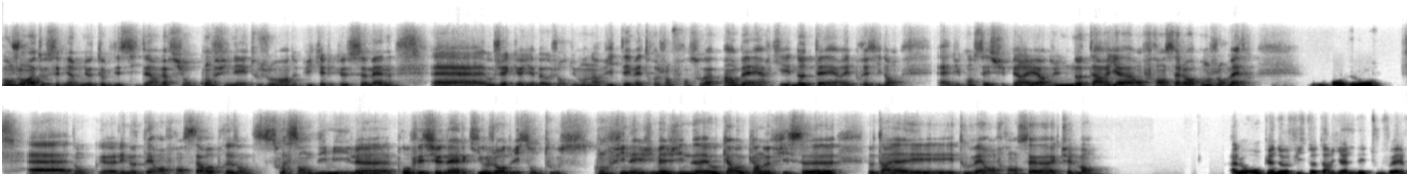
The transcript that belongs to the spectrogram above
Bonjour à tous et bienvenue au Talk Décideur, version confinée, toujours hein, depuis quelques semaines, euh, où j'accueille eh ben, aujourd'hui mon invité, maître Jean-François Humbert, qui est notaire et président euh, du Conseil supérieur du notariat en France. Alors bonjour maître. Bonjour. Euh, donc les notaires en France, ça représente 70 000 professionnels qui aujourd'hui sont tous confinés, j'imagine. Aucun, aucun office notarial est, est, ouvert en France actuellement? Alors aucun office notarial n'est ouvert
